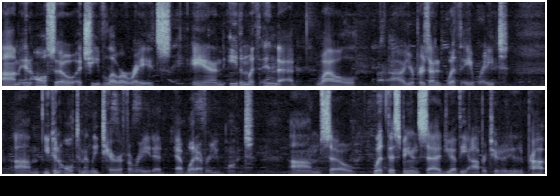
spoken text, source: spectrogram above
um, and also achieve lower rates. And even within that, while uh, you're presented with a rate, um, you can ultimately tariff a rate at, at whatever you want. Um, so, with this being said, you have the opportunity to pro-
